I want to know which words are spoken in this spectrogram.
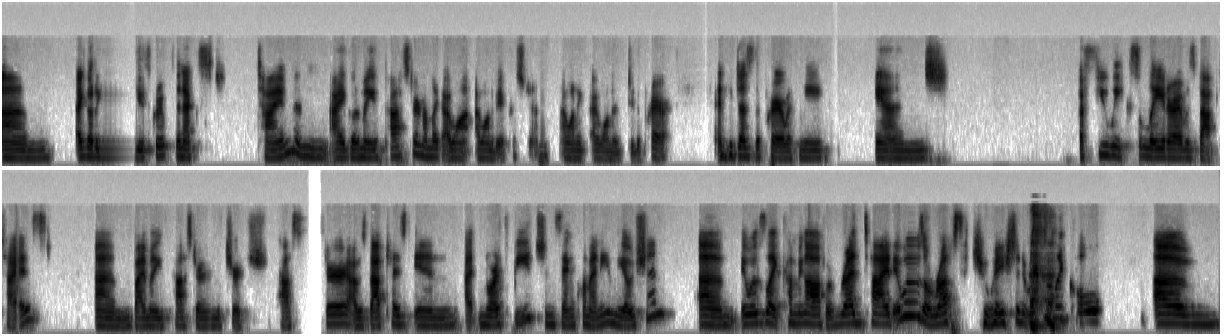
Um I go to youth group the next time and I go to my youth pastor and I'm like, I want I want to be a Christian. I want to I want to do the prayer. And he does the prayer with me. And a few weeks later I was baptized um, by my youth pastor and the church pastor I was baptized in at North Beach in San Clemente in the ocean. Um, it was like coming off of red tide. It was a rough situation. It was really cold. Um,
